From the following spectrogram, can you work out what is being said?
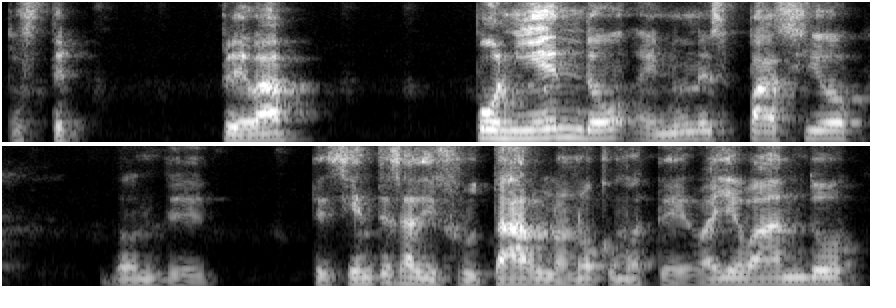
pues te, te va poniendo en un espacio donde te sientes a disfrutarlo, ¿no? Como te va llevando.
